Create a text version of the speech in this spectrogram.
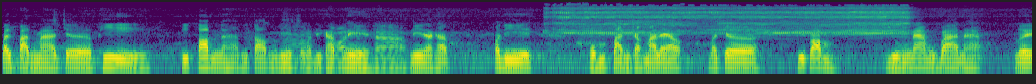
ไปปั่นมาเจอพี่พี่ต้อมนะฮะพี่ต้อมนี่สวัสดีครับสวัสดีนี่ครับนี่นะครับ พอดีผมปั่นกลับมาแล้ว มาเจอพี่ต้อมอยู่ข้างหน้าหมู่บ้านนะฮะเลย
